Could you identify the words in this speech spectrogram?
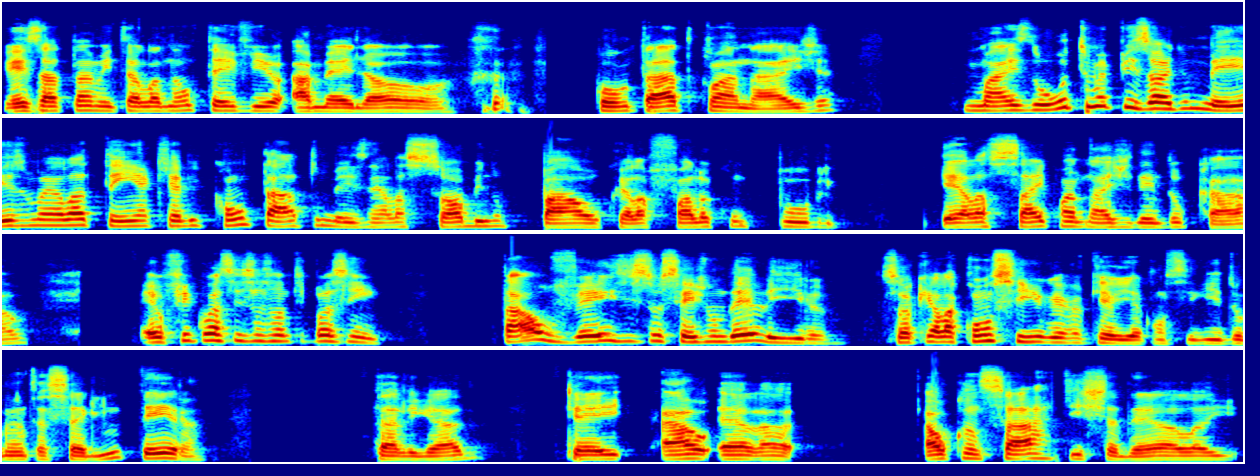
Exatamente, ela não teve a melhor contato com a Naja. Mas no último episódio mesmo, ela tem aquele contato mesmo. né? Ela sobe no palco, ela fala com o público, ela sai com a Naja dentro do carro. Eu fico com a sensação, tipo assim, talvez isso seja um delírio. Só que ela conseguiu o que eu ia conseguir durante a série inteira, tá ligado? Que ao- ela alcançar a artista dela e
